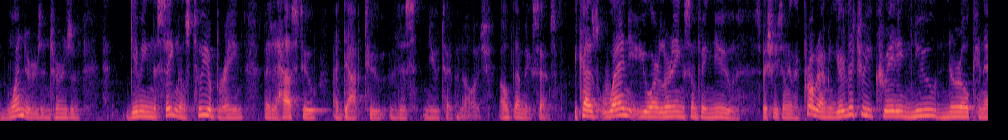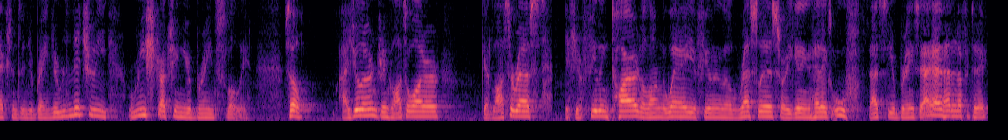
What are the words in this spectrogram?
wonders in terms of giving the signals to your brain that it has to adapt to this new type of knowledge. I hope that makes sense. Because when you are learning something new, especially something like programming, you're literally creating new neural connections in your brain. You're literally restructuring your brain slowly. So, as you learn, drink lots of water, get lots of rest. If you're feeling tired along the way, you're feeling a little restless, or you're getting headaches, oof, that's your brain saying, I've had enough for today.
